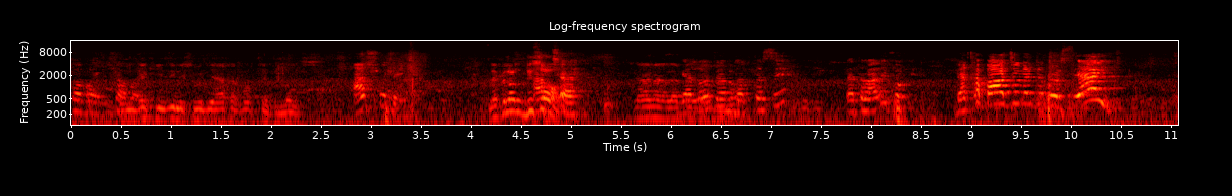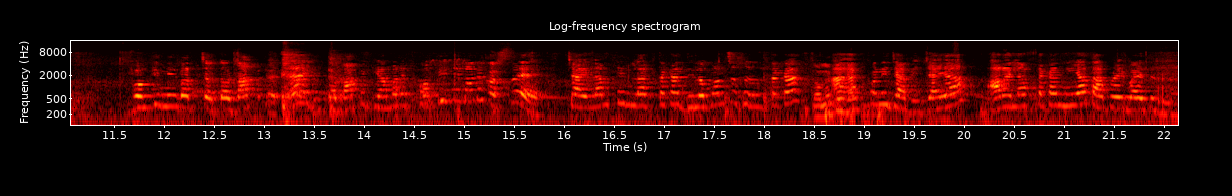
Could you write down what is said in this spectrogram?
সবাই সবাই আসলে আচ্ছা গেল জন ধরতেছে। ব্যথা মানে ফক- ব্যথা পাওয়ার জন্য ধরছে এই ফকিনির বাচ্চা তোর বাপ এই তোর বাপে কি আমার ফকিনি মনে করছে? চাইলাম তিন লাখ টাকা দিল পঞ্চাশ হাজার টাকা। আর এখনই যাবি যাইয়া আড়াই লাখ টাকা নিয়ে তারপরে এই বাড়িতে দিবি।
